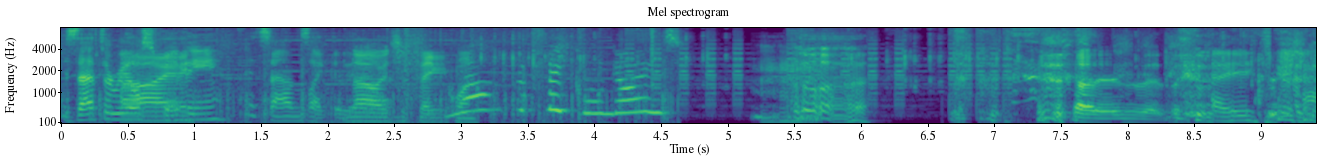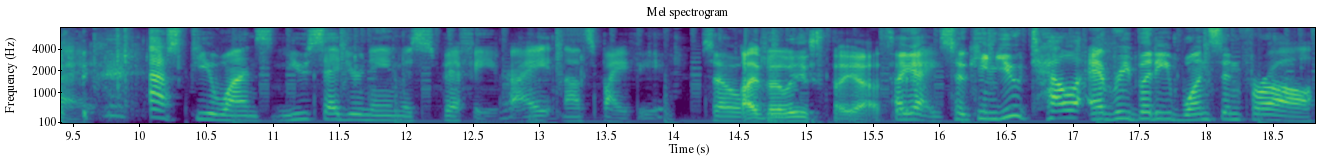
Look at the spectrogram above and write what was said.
Is that the real Hi. Spiffy? It sounds like the real. No, one. it's a fake one. the fake one, guys. that is it. Hey. Alright. Asked you once. You said your name is Spiffy, right? Not Spiffy. So. I believe so, yes. Okay, so can you tell everybody once and for all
